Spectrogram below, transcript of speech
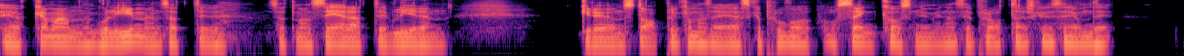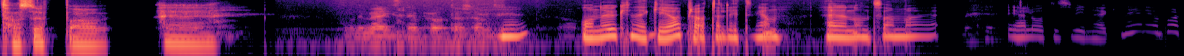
ökar man volymen så att, det, så att man ser att det blir en grön stapel kan man säga. Jag ska prova att sänka oss nu medan jag pratar. Ska vi se om det tas upp av... Eh, om det märks när jag pratar samtidigt. Mm. Och nu knäcker jag prata lite grann. Är det någon som... har- Jag låter svinhögt. Nej, jag är borta.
